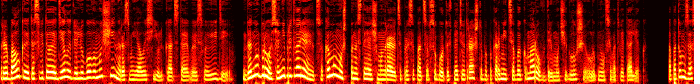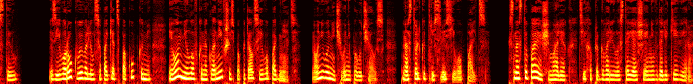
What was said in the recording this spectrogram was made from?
«Рыбалка — это святое дело для любого мужчины», — рассмеялась Юлька, отстаивая свою идею. «Да ну брось, они притворяются. Кому может по-настоящему нравиться просыпаться в субботу в пять утра, чтобы покормить собой комаров в дремучей глуши?» — улыбнулся в ответ Олег. А потом застыл. Из его рук вывалился пакет с покупками, и он, неловко наклонившись, попытался его поднять. Но у него ничего не получалось. Настолько тряслись его пальцы. «С наступающим, Олег», — тихо проговорила стоящая невдалеке Вера.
